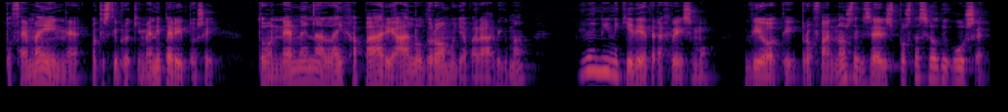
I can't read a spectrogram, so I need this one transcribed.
Το θέμα είναι ότι στην προκειμένη περίπτωση, το ναι μεν αλλά είχα πάρει άλλο δρόμο για παράδειγμα, δεν είναι και ιδιαίτερα χρήσιμο, διότι προφανώς δεν ξέρεις πώ θα σε οδηγούσε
